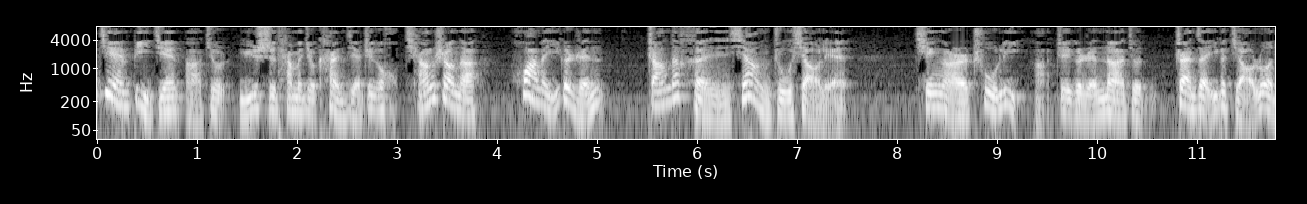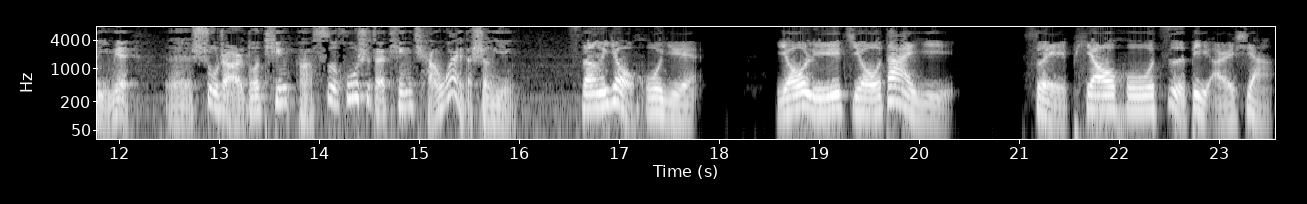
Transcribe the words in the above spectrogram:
见壁间啊，就于是他们就看见这个墙上呢画了一个人，长得很像朱孝廉，轻耳矗立啊，这个人呢就站在一个角落里面。呃，竖着耳朵听啊，似乎是在听墙外的声音。僧又呼曰：“有履九代矣。”遂飘忽自壁而下，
